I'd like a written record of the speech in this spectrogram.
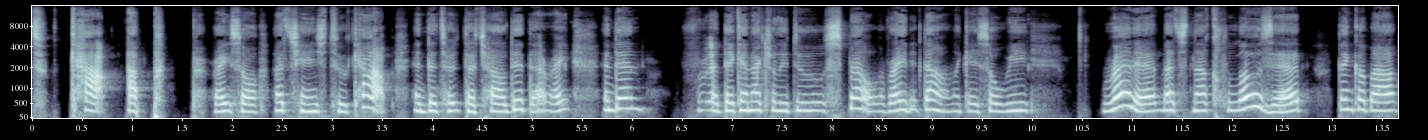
to cap up right? So let's change to cap. And the, the child did that, right? And then they can actually do spell, write it down. Okay, so we read it. Let's now close it. Think about,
